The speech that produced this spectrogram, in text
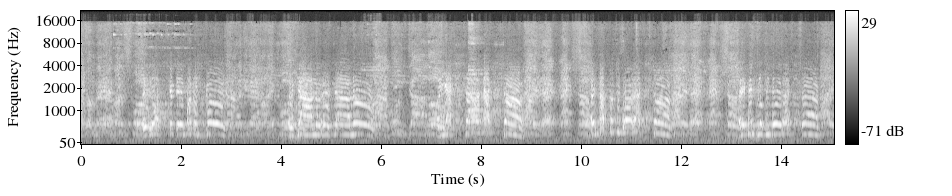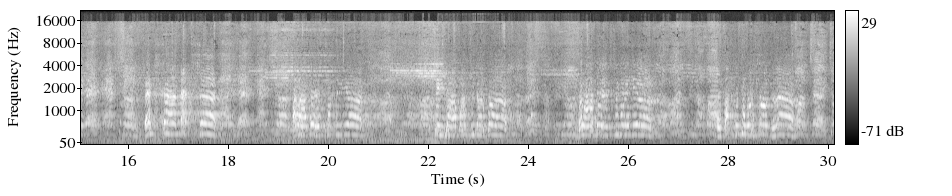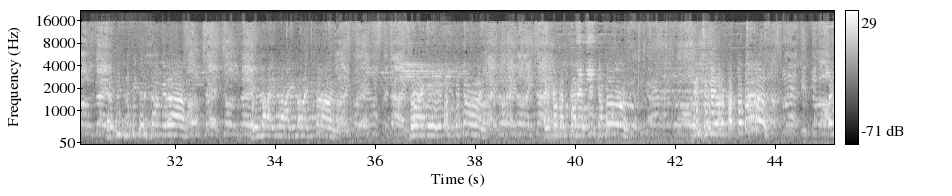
এই রথ কেটে মানুষ গুণ। এই জালো রে জালো। এই অ্যাকশন অ্যাকশন এই ছাত্র যুবর অ্যাকশন এই বিপ্লবীদের অ্যাকশন অ্যাকশন বাংলাদেশ পাপিয়ান জিন্দাবাদ জিন্দাবাদ বাংলাদেশ যুব ইউনিয়ন এই ছাত্র যুবর সংগ্রাম এই বিপ্লবীদের সংগ্রাম এই লড়াই লড়াই লড়াই চাই লড়াই করে বাঁচতে চাই এই সদস্য করে চিন্তা দোষ ঋষিবীরের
